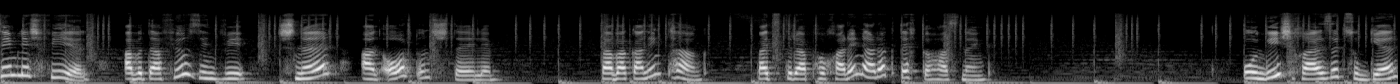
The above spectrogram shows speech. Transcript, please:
Ziemlich viel, aber dafür sind wir schnell an Ort und Stelle։ Բավականին թանկ, բայց դրա փոխարեն արագ տեղ կհասնենք։ Und ich reise zu gern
